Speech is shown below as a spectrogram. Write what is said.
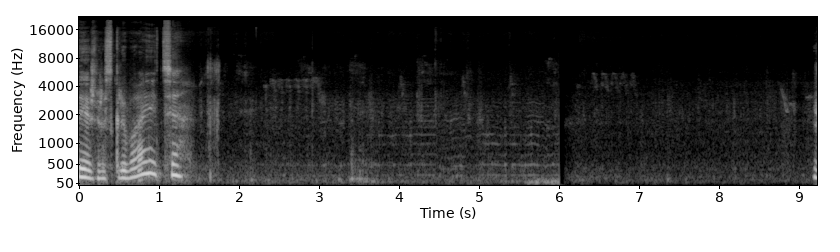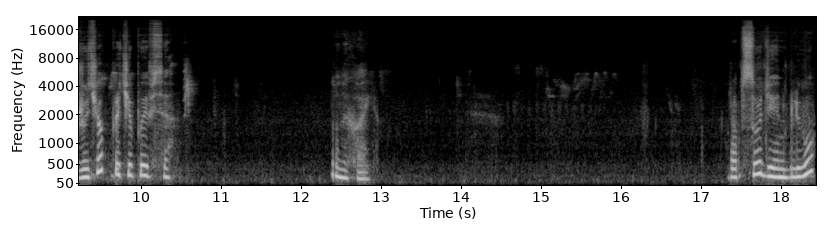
теж розкривається. Жучок причепився. Ну, нехай. In Blue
